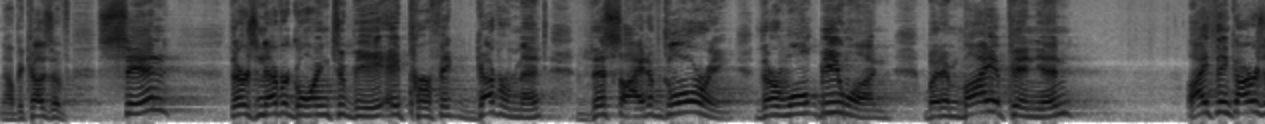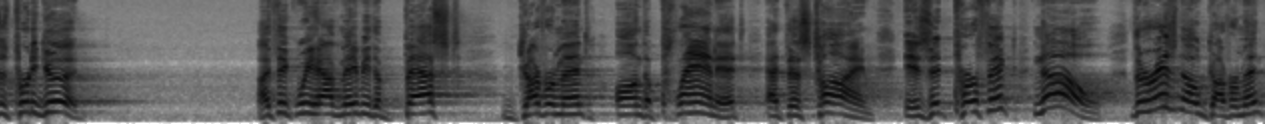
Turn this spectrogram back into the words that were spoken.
Now, because of sin, there's never going to be a perfect government this side of glory. There won't be one. But in my opinion, I think ours is pretty good. I think we have maybe the best government on the planet at this time. Is it perfect? No. There is no government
